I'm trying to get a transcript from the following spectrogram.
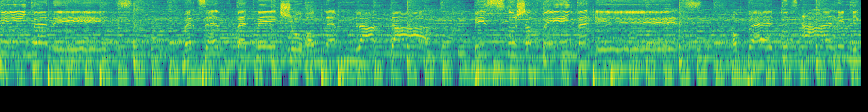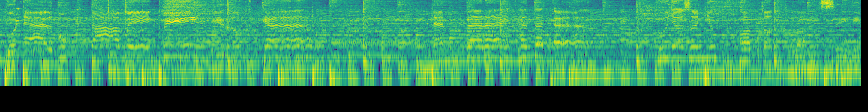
fényben néz Mert szebbet még soha nem láttál. Biztos a fénybe élsz Ha fel tudsz állni, mikor elbuktál Még nyughatatlan szín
